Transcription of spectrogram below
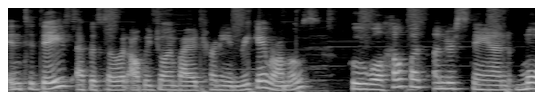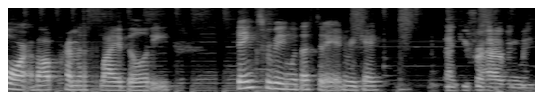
In today's episode, I'll be joined by attorney Enrique Ramos, who will help us understand more about premise liability. Thanks for being with us today, Enrique. Thank you for having me.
